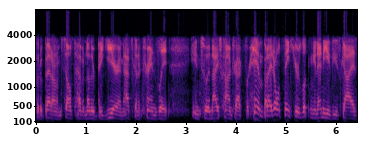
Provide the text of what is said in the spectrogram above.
put a bet on himself to have another big year, and that's going to translate into a nice contract for him. But I don't think you're looking at any of these guys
